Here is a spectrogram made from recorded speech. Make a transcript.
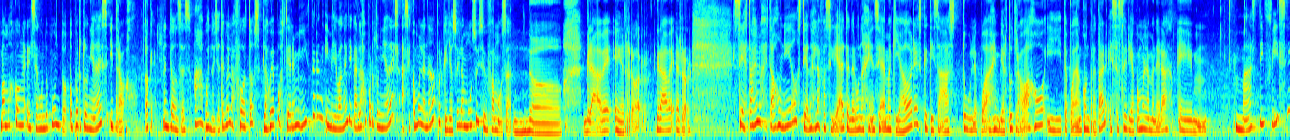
vamos con el segundo punto, oportunidades y trabajo. Ok, entonces, ah, bueno, ya tengo las fotos, las voy a postear en mi Instagram y me van a llegar las oportunidades así como la nada porque yo soy la muso y soy famosa. No, grave error, grave error. Si estás en los Estados Unidos, tienes la facilidad de tener una agencia de maquilladores que quizás tú le puedas enviar tu trabajo y te puedan contratar. Esa sería como la manera... Eh, más difícil,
